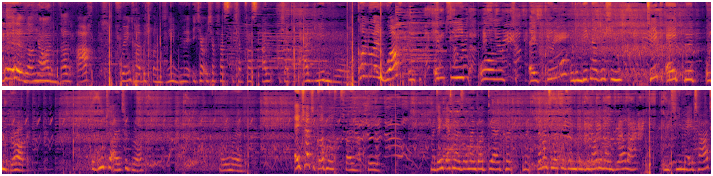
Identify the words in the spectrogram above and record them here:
Rang 8. Frank habe ich Rang 7. Nee, Ich habe ich hab fast, ich habe fast all, ich habe all jeden Brawler. Conwell Rock im, im Team und El Primo. Und im gegnerischen Tick, 8-Bit und Brock. Der gute alte Brock. Oh Junge. Ey, ich hatte gerade noch 2 HP. Man denkt erstmal so, oh mein Gott, der könnte. Wenn man zum Beispiel so den, genau den neuen Brawler im Teammate hat,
